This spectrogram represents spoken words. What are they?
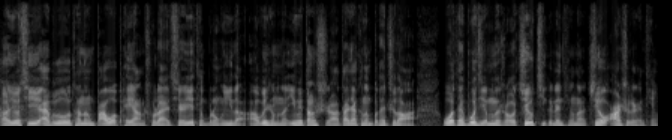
啊，尤其艾布鲁他能把我培养出来，其实也挺不容易的啊。为什么呢？因为当时啊，大家可能不太知道啊，我在播节目的时候，只有几个人听呢？只有二十个人听。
